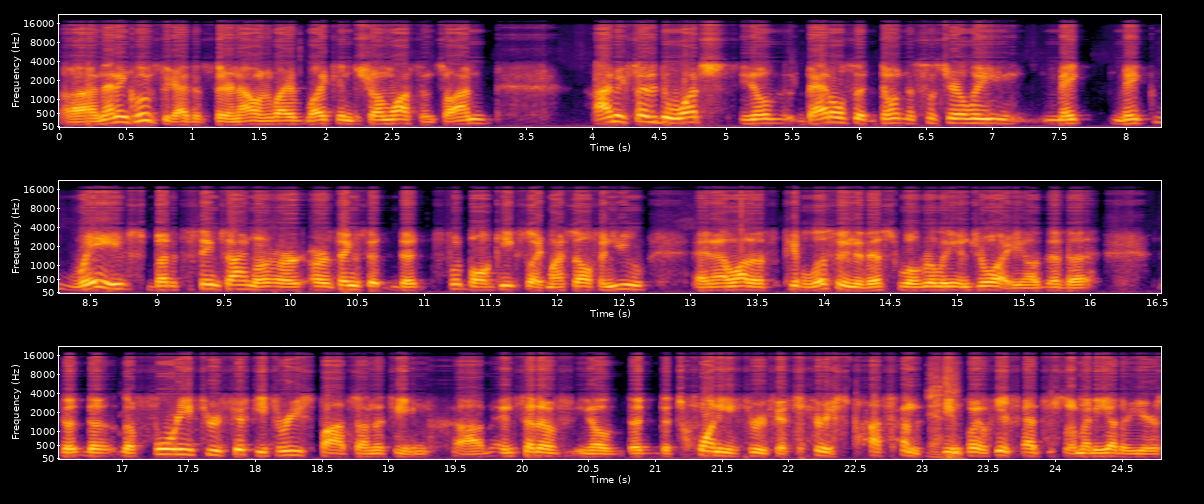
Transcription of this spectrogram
Uh, and that includes the guy that's there now and who I like in Deshaun Watson. So I'm I'm excited to watch, you know, battles that don't necessarily make make waves, but at the same time are, are, are things that, that football geeks like myself and you and a lot of people listening to this will really enjoy. You know, the, the the, the, the 40 through 53 spots on the team um, instead of, you know, the, the 20 through 53 spots on the yes. team we've had for so many other years.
